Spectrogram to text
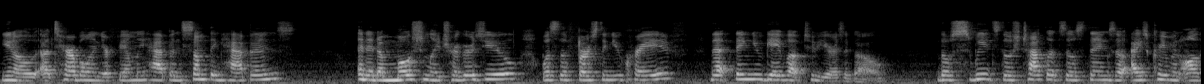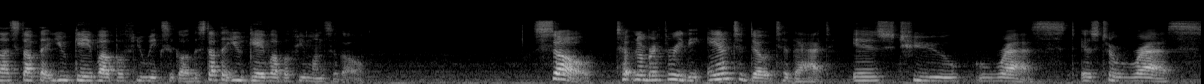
you know, uh, terrible in your family happens, something happens, and it emotionally triggers you, what's the first thing you crave? That thing you gave up two years ago. Those sweets, those chocolates, those things, the ice cream, and all that stuff that you gave up a few weeks ago, the stuff that you gave up a few months ago. So, tip number three the antidote to that is to rest, is to rest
